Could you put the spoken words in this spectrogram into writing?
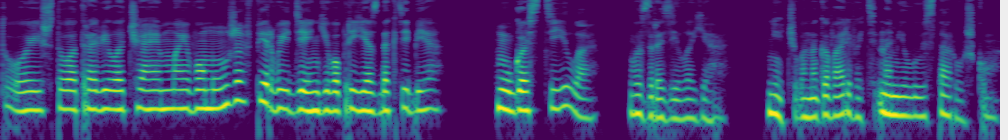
«Той, что отравила чаем моего мужа в первый день его приезда к тебе?» «Угостила», — возразила я. Нечего наговаривать на милую старушку.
